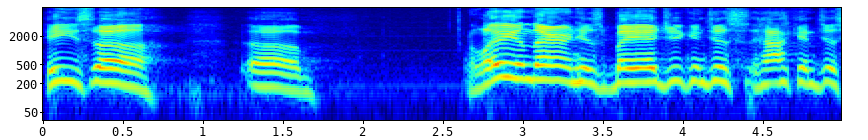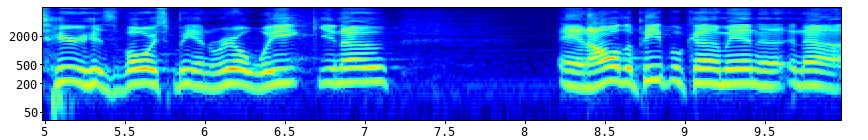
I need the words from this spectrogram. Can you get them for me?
he's uh, uh, laying there in his bed, you can just, I can just hear his voice being real weak, you know and all the people come in. And now,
